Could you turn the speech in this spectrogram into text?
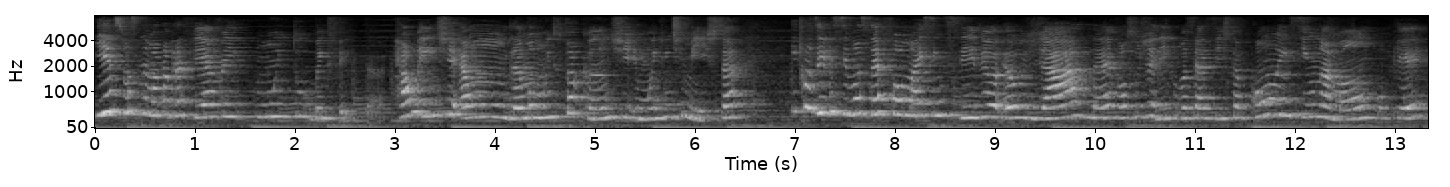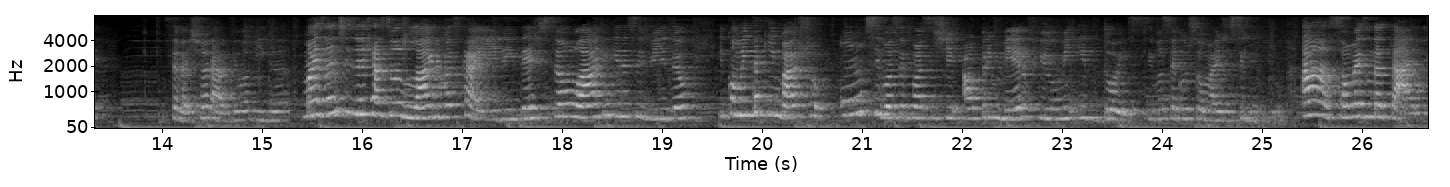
e a sua cinematografia foi muito bem feita. Realmente é um drama muito tocante e muito intimista, Inclusive, se você for mais sensível, eu já né, vou sugerir que você assista com o lencinho na mão, porque você vai chorar, viu, amiga? Mas antes de deixar suas lágrimas caírem, deixe seu like aqui nesse vídeo e comenta aqui embaixo um se você for assistir ao primeiro filme e dois se você gostou mais do segundo. Ah, só mais um detalhe,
